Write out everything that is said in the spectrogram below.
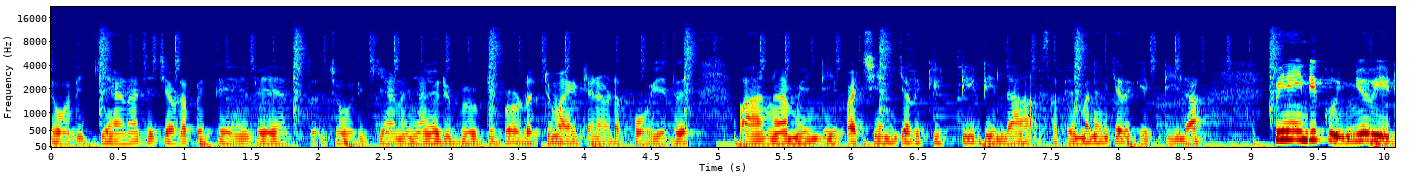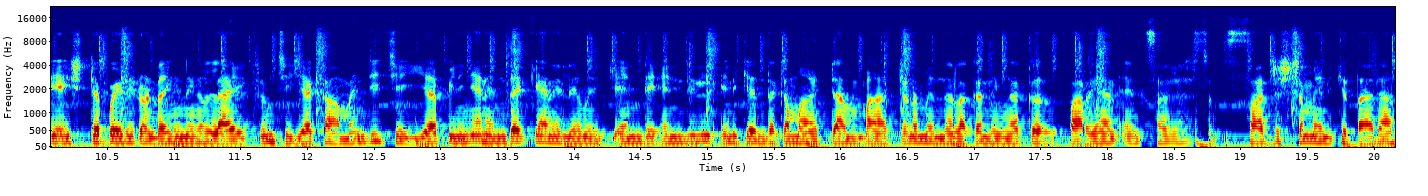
ചോദിക്കുകയാണ്. ആ ചേച്ചി അവിടെ പോയി തേര് ചോദിക്കുകയാണ്. ഞാനൊരു ബ്യൂട്ടി പ്രോഡക്റ്റുമായിട്ടാണ് അവിടെ പോയത് വാങ്ങാൻ വേണ്ടി. പക്ഷേ എനിക്കത് കിട്ടിയിട്ടില്ല. സത്യം പറഞ്ഞാൽ എനിക്കത് കിട്ടിയില്ല. പിന്നെ എന്റെ കുഞ്ഞു വീഡിയോ ഇഷ്ടപ്പെട്ടിട്ടുണ്ടെങ്കിൽ നിങ്ങൾ ലൈക്കും ചെയ്യുക കമന്റ് ചെയ്യുക. പിന്നെ ഞാൻ എന്തൊക്കെയാണെങ്കിലും എനിക്ക് എന്റെ എന്റെ എനിക്ക് എന്തൊക്കെ മാറ്റാം മാറ്റണം എന്നുള്ളതൊക്കെ നിങ്ങൾക്ക് പറയാൻ സജഷൻ എനിക്ക് തരാം.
